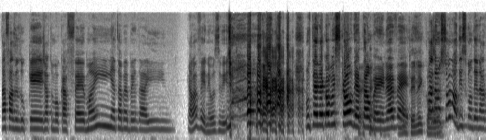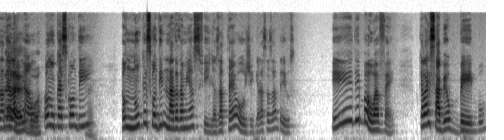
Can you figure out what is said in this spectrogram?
tá fazendo o quê? Já tomou café? Mãinha tá bebendo aí. Ela vê, né, os vídeos. não tem nem como esconder também, né, velho? Não tem nem como, Mas eu né? não sou não de esconder nada É, dela, de não. boa. Eu nunca escondi. Eu nunca escondi nada das minhas filhas, até hoje, graças a Deus. E de boa, velho. Porque elas sabem, eu bebo,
